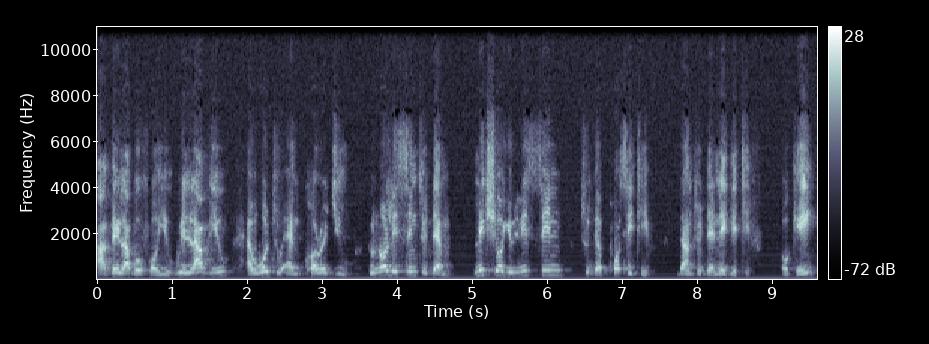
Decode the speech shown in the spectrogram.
available for you. We love you and want to encourage you. Do not listen to them. Make sure you listen to the positive than to the negative. Okay?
